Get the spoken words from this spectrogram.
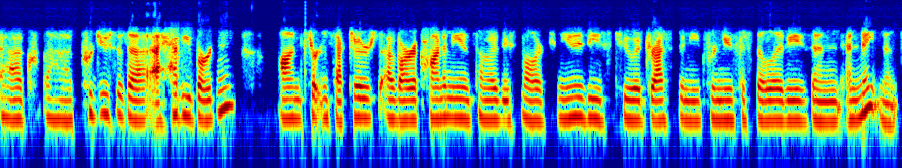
uh, uh, produces a, a heavy burden on certain sectors of our economy and some of these smaller communities to address the need for new facilities and, and maintenance.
